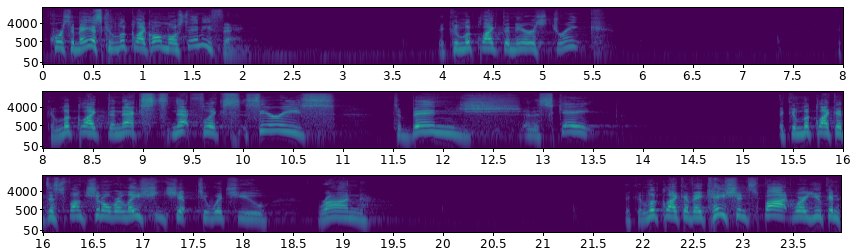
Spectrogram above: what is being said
Of course, Emmaus can look like almost anything. It can look like the nearest drink. It can look like the next Netflix series to binge and escape. It can look like a dysfunctional relationship to which you run. It can look like a vacation spot where you can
